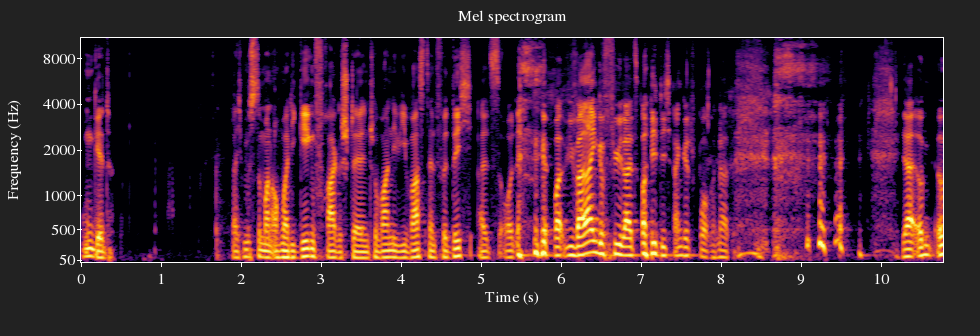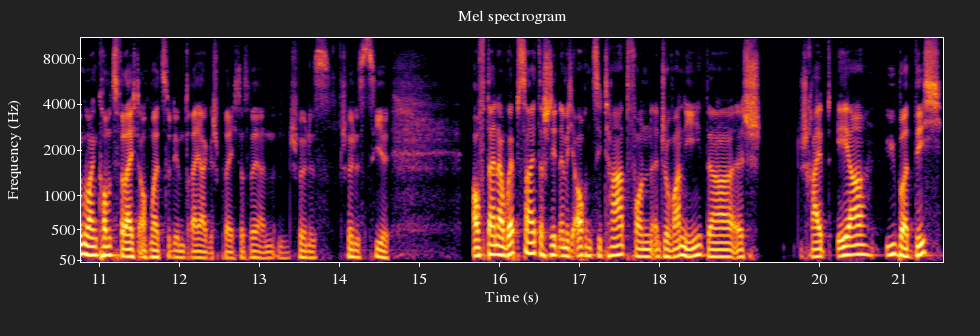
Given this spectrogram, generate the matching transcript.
umgeht. Vielleicht müsste man auch mal die Gegenfrage stellen. Giovanni, wie war es denn für dich, als Olli, wie war dein Gefühl, als Olli dich angesprochen hat? ja, irg irgendwann kommt es vielleicht auch mal zu dem Dreiergespräch. Das wäre ein, ein schönes, schönes Ziel. Auf deiner Website, da steht nämlich auch ein Zitat von Giovanni, da schreibt er über dich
